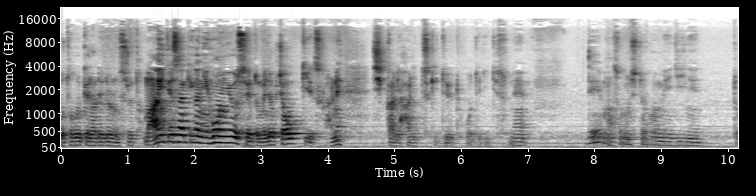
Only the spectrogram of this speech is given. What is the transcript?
を届けられるようにすると。まあ、相手先が日本郵政とめちゃくちゃ大きいですからね。しっかり貼り付きというところでいいですね。で、まあ、その下がメディネット。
